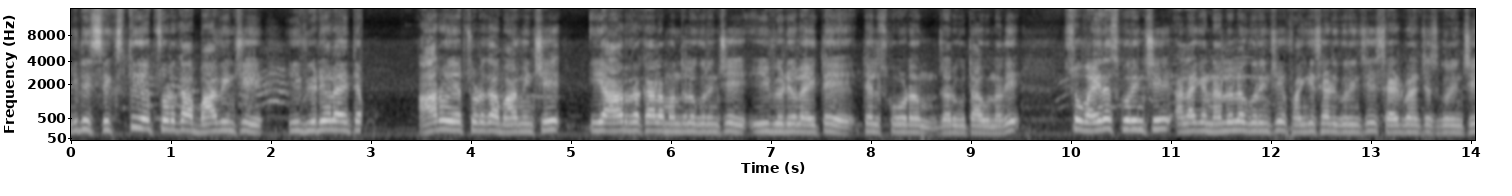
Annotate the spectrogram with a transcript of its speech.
ఇది సిక్స్త్ ఎపిసోడ్గా భావించి ఈ వీడియోలో అయితే ఆరో ఎపిసోడ్గా భావించి ఈ ఆరు రకాల మందుల గురించి ఈ వీడియోలో అయితే తెలుసుకోవడం జరుగుతూ ఉన్నది. సో వైరస్ గురించి అలాగే నల్లుల గురించి ఫంగిసైడ్ గురించి సైడ్ బ్రాంచెస్ గురించి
